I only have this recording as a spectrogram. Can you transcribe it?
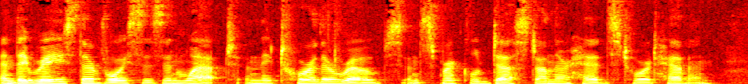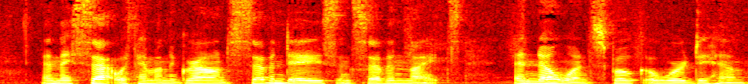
And they raised their voices and wept, and they tore their robes and sprinkled dust on their heads toward heaven. And they sat with him on the ground seven days and seven nights, and no one spoke a word to him,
